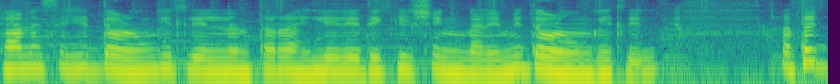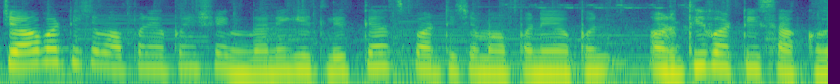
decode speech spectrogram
छान असे हे दळून घेतलेल्यानंतर राहिलेले देखील शेंगदाणे मी दळून घेतलेले. आता ज्या वाटीच्या मापाने आपण शेंगदाणे घेतले त्याच वाटीच्या मापाने आपण अर्धी वाटी साखर.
